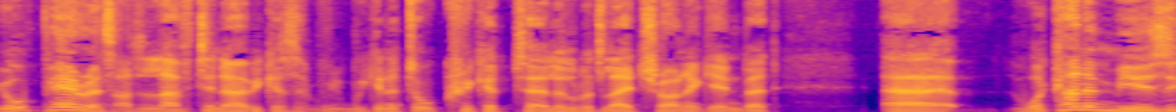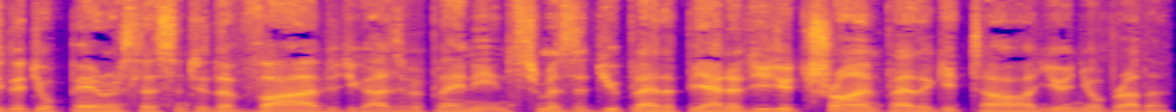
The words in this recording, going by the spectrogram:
your parents, I'd love to know because we're going to talk cricket a little bit later on again, but uh, what kind of music did your parents listen to? The vibe? Did you guys ever play any instruments? Did you play the piano? Did you try and play the guitar, you and your brother?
